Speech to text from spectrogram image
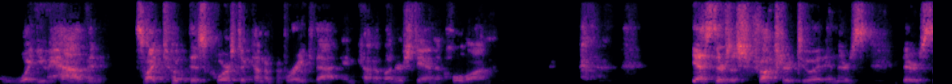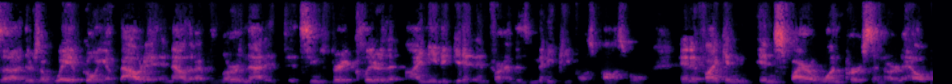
what you have, and so I took this course to kind of break that and kind of understand that. Hold on, yes, there's a structure to it, and there's there's uh, there's a way of going about it. And now that I've learned that, it, it seems very clear that I need to get in front of as many people as possible. And if I can inspire one person or to help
